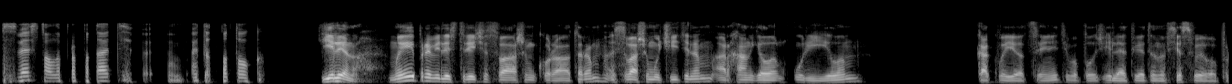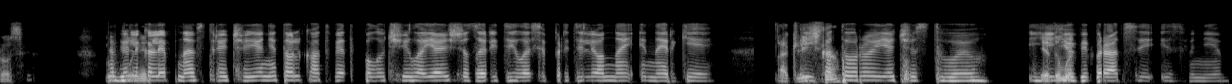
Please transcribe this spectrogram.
связь стала пропадать, э, этот поток. Елена, мы провели встречу с вашим куратором, с вашим учителем, Архангелом Уриилом. Как вы ее оцените? Вы получили ответы на все свои вопросы? Вы Великолепная поняли? встреча. Я не только ответ получила, я еще зарядилась определенной энергией. Отлично. И которую я чувствую ее думаю, вибрации извне.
